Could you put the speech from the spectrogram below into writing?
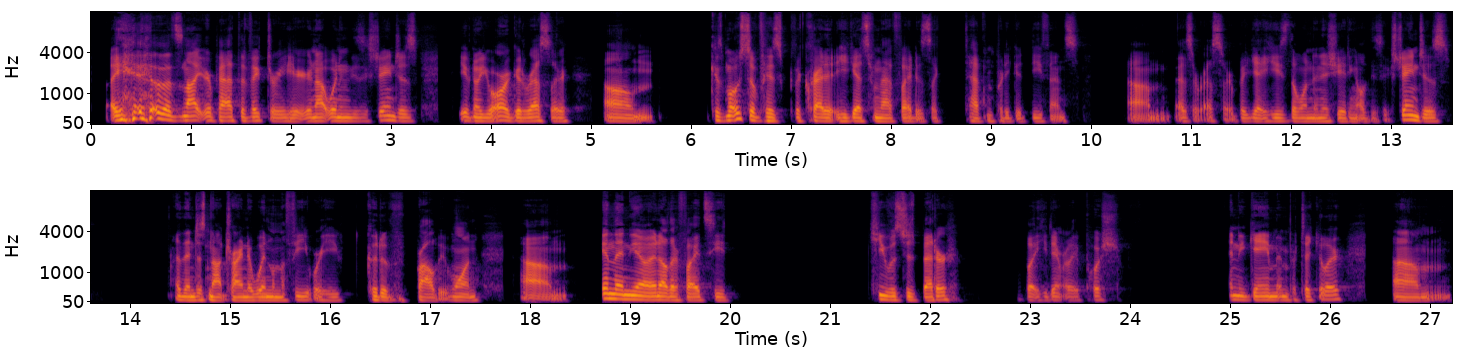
That's not your path to victory here. You're not winning these exchanges, even though you are a good wrestler. Um, because most of his the credit he gets from that fight is like having pretty good defense um, as a wrestler. But yeah, he's the one initiating all these exchanges, and then just not trying to win on the feet where he could have probably won. Um, and then you know in other fights he he was just better, but he didn't really push any game in particular. Um,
